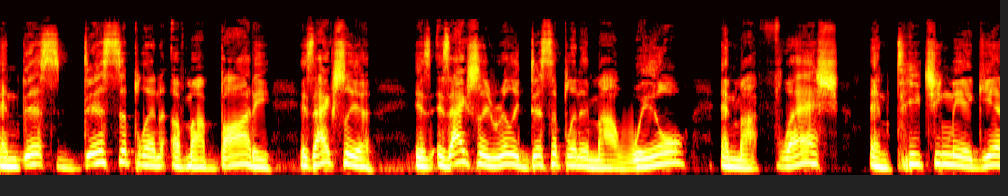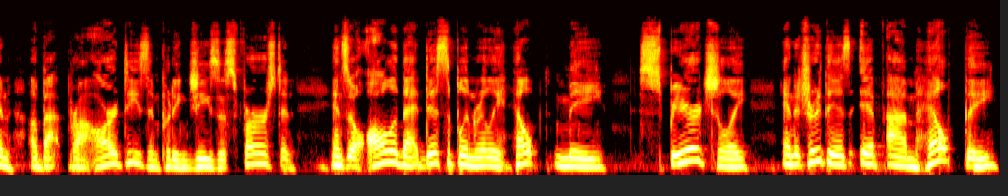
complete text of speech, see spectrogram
And this discipline of my body is actually a is, is actually really disciplining my will and my flesh and teaching me again about priorities and putting Jesus first. And, and so all of that discipline really helped me spiritually. And the truth is, if I'm healthy,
